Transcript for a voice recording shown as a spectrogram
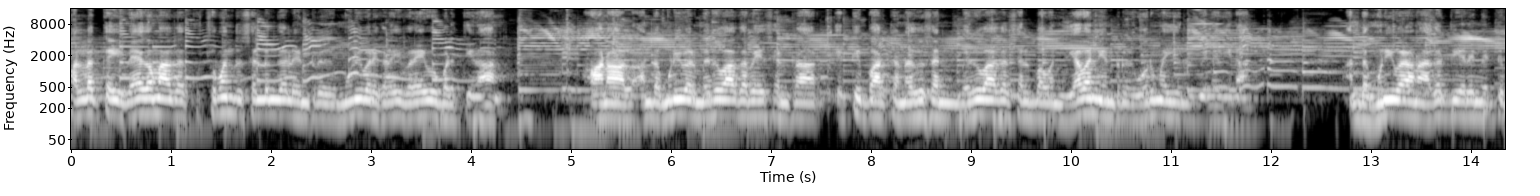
பல்லக்கை வேகமாக சுமந்து செல்லுங்கள் என்று முனிவர்களை விரைவுபடுத்தினான். ஆனால் அந்த முனிவர் மெதுவாகவே சென்றார். எட்டி பார்த்த நகுசன் மெதுவாக செல்பவன் எவன் என்று ஒருமையில் விளங்கினான் அந்த முனிவரான அகத்தியரை எட்டி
